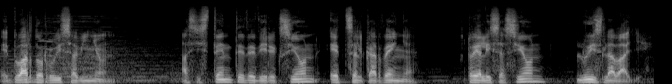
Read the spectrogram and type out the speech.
Eduardo Ruiz Aviñón. Asistente de dirección Etzel Cardeña. Realización Luis Lavalle.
